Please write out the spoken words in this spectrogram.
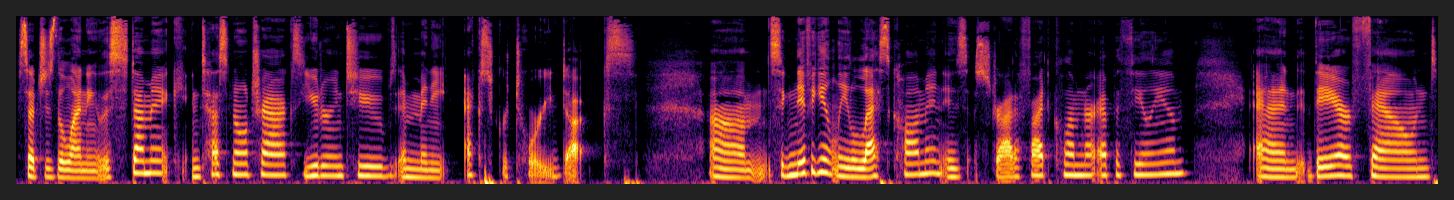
such as the lining of the stomach, intestinal tracts, uterine tubes, and many excretory ducts. Um, significantly less common is stratified columnar epithelium, and they are found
